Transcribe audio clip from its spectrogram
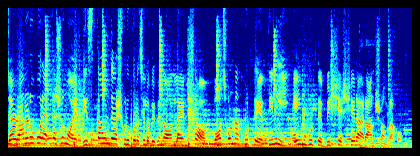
যার রানের উপর একটা সময় ডিসকাউন্ট দেওয়া শুরু করেছিল বিভিন্ন অনলাইন শপ বছর না ঘুরতে তিনি এই মুহূর্তে বিশ্বের সেরা রান সংগ্রাহক।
